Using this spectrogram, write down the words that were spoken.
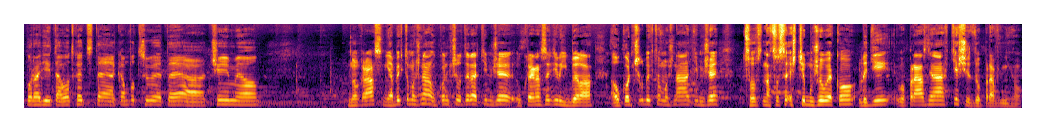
poradit a odkud jste a kam potřebujete a čím, jo. No krásně, já bych to možná ukončil teda tím, že Ukrajina se ti líbila a ukončil bych to možná tím, že co, na co se ještě můžou jako lidi o prázdninách těšit dopravního.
